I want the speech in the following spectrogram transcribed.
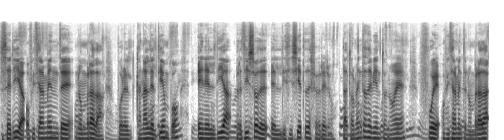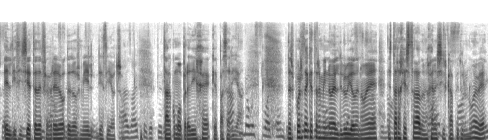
sería oficialmente nombrada por el Canal del Tiempo en el día preciso del 17 de febrero. La tormenta de viento Noé fue oficialmente nombrada el 17 de febrero de 2018, tal como predije que pasaría. Después de que terminó el diluvio de Noé, está registrado en Génesis capítulo 9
